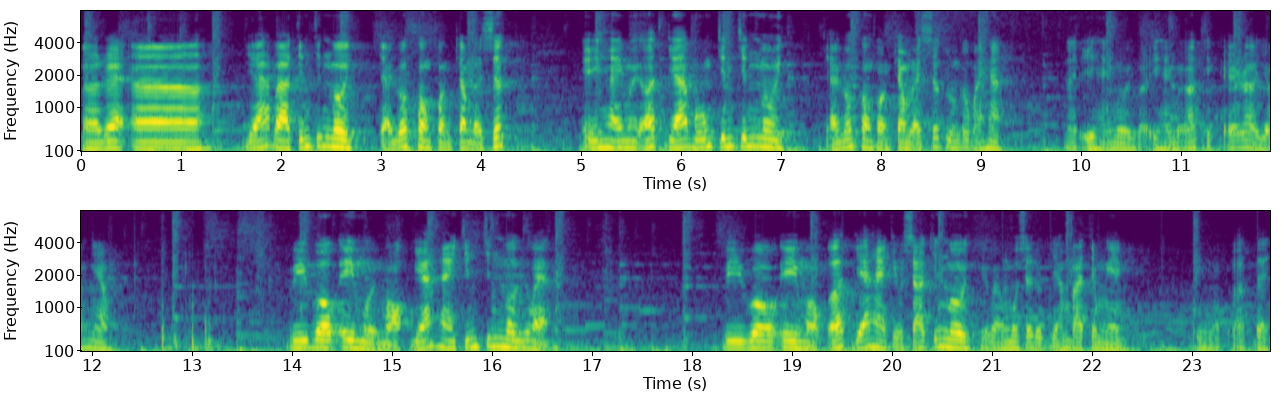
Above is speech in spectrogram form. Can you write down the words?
à, ra, à, giá 3990 trả góp 0% lãi suất. i20s giá 4990 trả góp 0% lãi suất luôn các bạn ha. Đây i20 và i20s thiết kế rất là giống nhau. Vivo i11 giá 2990 các bạn. Vivo i1s giá 2 triệu 690 các bạn mua sẽ được giảm 300 ngàn. i1s đây.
